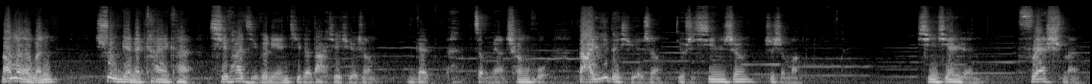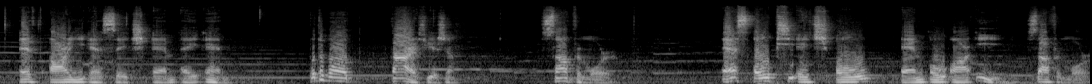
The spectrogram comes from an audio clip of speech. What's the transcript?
那么我们顺便来看一看其他几个年级的大学学生应该怎么样称呼。大一的学生就是新生，是什么？新鲜人。freshman, F R E S H M A N. What about 大二学生？sophomore, S O P H O M O R E, sophomore.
